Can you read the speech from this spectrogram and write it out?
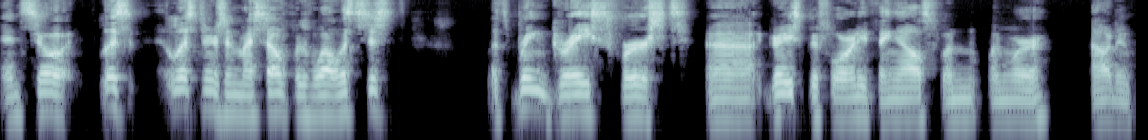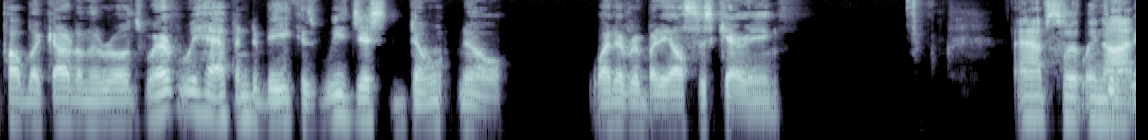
and so listen, listeners and myself as well. Let's just let's bring grace first, uh, grace before anything else when when we're out in public, out on the roads, wherever we happen to be, because we just don't know what everybody else is carrying. Absolutely not.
